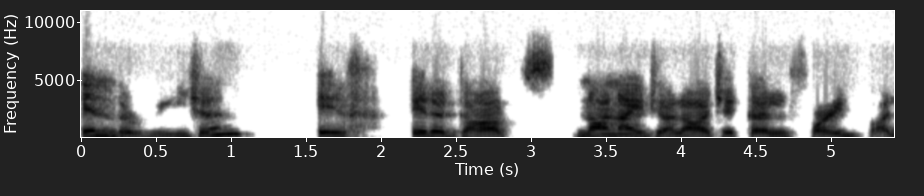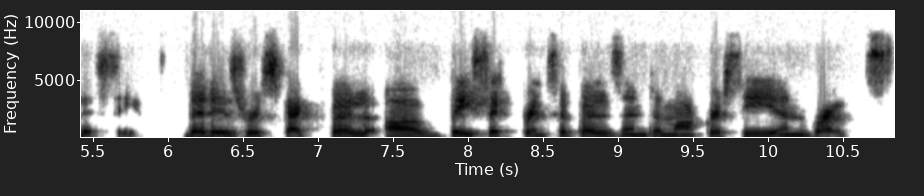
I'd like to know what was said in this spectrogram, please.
in the region if it adopts non ideological foreign policy that is respectful of basic principles and democracy and rights.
